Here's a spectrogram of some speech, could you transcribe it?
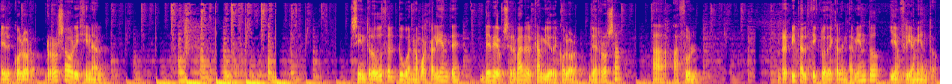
el color rosa original. Si introduce el tubo en agua caliente, debe observar el cambio de color de rosa a azul. Repita el ciclo de calentamiento y enfriamiento.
